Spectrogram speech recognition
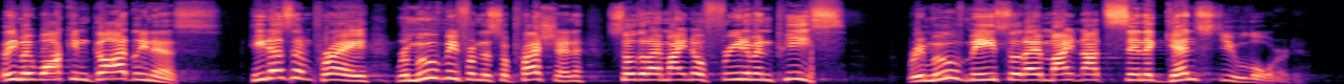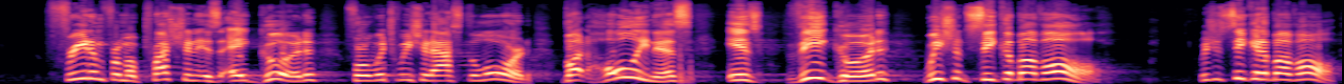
that he might walk in godliness. He doesn't pray, remove me from this oppression so that I might know freedom and peace. Remove me so that I might not sin against you, Lord. Freedom from oppression is a good for which we should ask the Lord, but holiness is the good we should seek above all. We should seek it above all.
